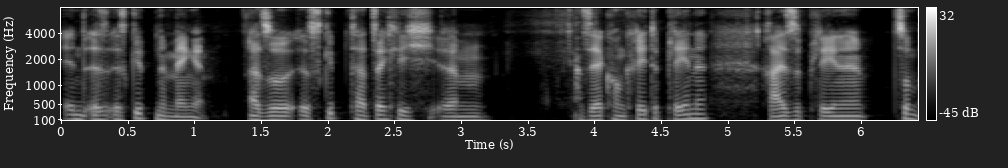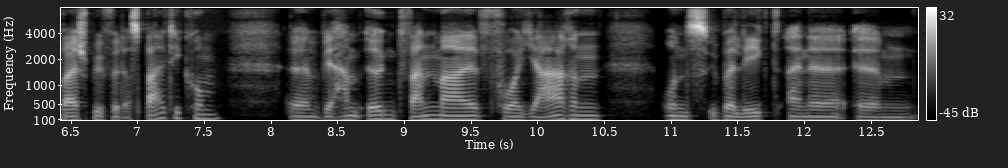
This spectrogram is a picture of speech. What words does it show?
Es, es gibt eine Menge. Also es gibt tatsächlich ähm, sehr konkrete Pläne, Reisepläne, zum Beispiel für das Baltikum. Äh, wir haben irgendwann mal vor Jahren uns überlegt, eine ähm,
